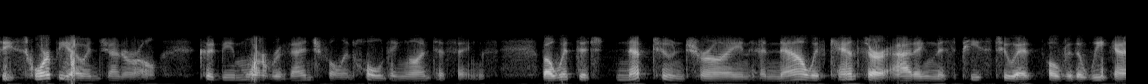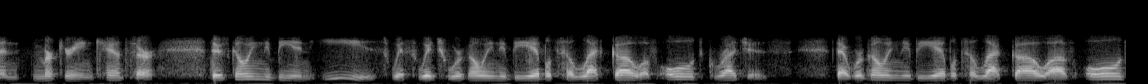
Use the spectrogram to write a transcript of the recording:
See, Scorpio in general could be more revengeful and holding on to things. But with this Neptune trine and now with Cancer adding this piece to it over the weekend, Mercury in Cancer, there's going to be an ease with which we're going to be able to let go of old grudges, that we're going to be able to let go of old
